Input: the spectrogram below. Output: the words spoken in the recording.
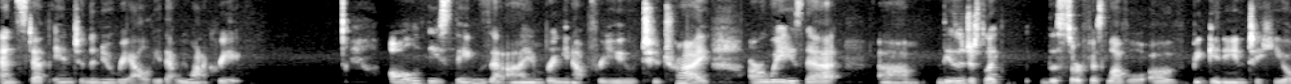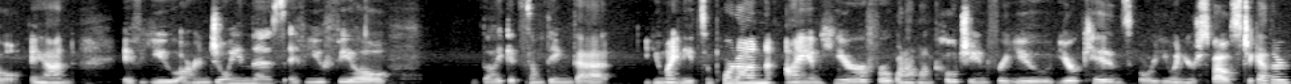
and step into the new reality that we want to create all of these things that I am bringing up for you to try are ways that um, these are just like the surface level of beginning to heal. And if you are enjoying this, if you feel like it's something that you might need support on, I am here for one on one coaching for you, your kids, or you and your spouse together,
